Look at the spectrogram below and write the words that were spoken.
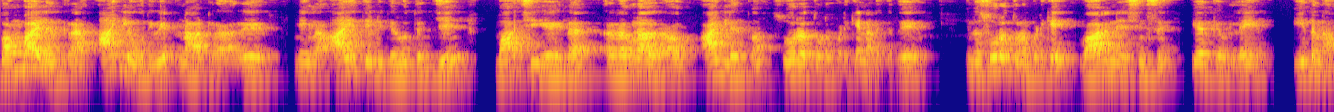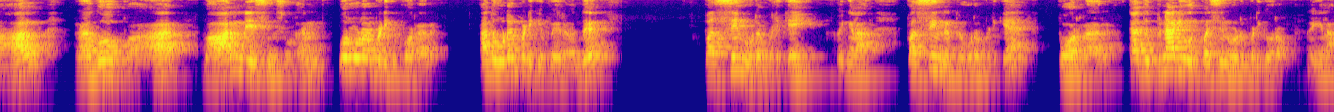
பம்பாயில் இருக்கிற ஆங்கில உதவியை நாடுறாரு. நீங்களா ஆயிரத்தி எண்ணூற்றி எழுபத்தஞ்சு மார்ச் ஏழில் ரகுநாத ராவ் ஆங்கிலேயருக்கும் சூரத் உடன்படிக்கை நடக்குது. இந்த சூரத் உடன்படிக்கை வாரணேசிங்ஸ் ஏற்கவில்லை. இதனால் ரகோபா வாரணேசிங்ஸுடன் ஒரு உடன்படிக்கை போகிறாரு அந்த உடன்படிக்கை பேர் வந்து பஸ்ஸின் உடன்படிக்கை ஓகேங்களா பஸ்ஸின் என்ற உடன்படிக்கை போடுறாரு. அது பின்னாடி ஒரு பஸ்ஸின் உடன்படிக்கை வரும் ஓகேங்களா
